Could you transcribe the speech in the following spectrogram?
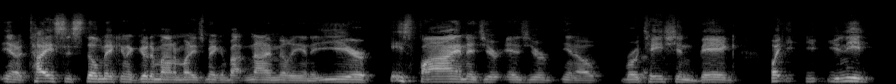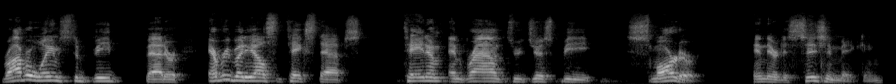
you know, Theis is still making a good amount of money. He's making about nine million a year. He's fine as your as your you know rotation big, but you, you need Robert Williams to be better. Everybody else to take steps. Tatum and Brown to just be smarter in their decision making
